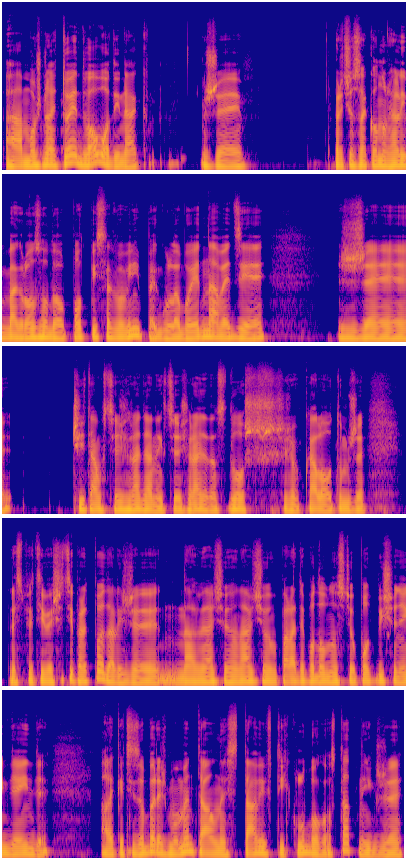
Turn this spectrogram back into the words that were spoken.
A možno aj to je dôvod inak, že prečo sa Conor Helibak rozhodol podpísať vo Winnipegu, lebo jedna vec je, že či tam chceš hrať a nechceš hrať a tam sa dlho šepkalo o tom, že respektíve všetci predpovedali, že na najväčšou, pravdepodobnosťou podpíše niekde inde. Ale keď si zoberieš momentálne stavy v tých kluboch ostatných, že e,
